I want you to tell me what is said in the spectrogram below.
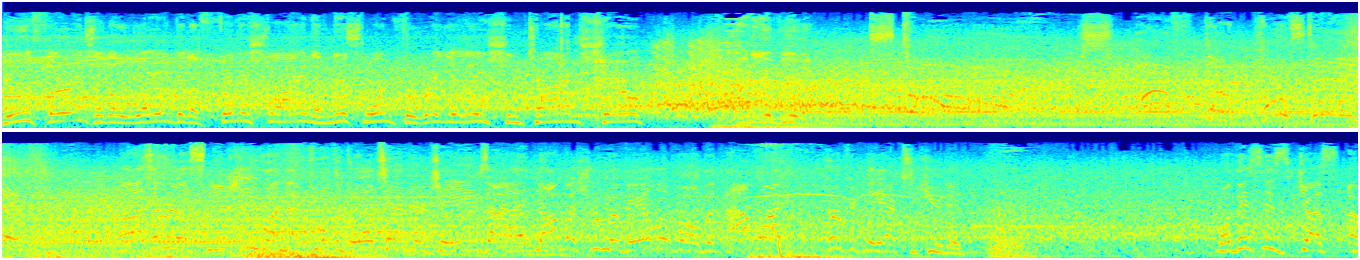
Two-thirds of the way to the finish line, and this one for regulation time. Cheryl, how do you view it? Scores! Off the post and in! Well, that's a real sneaky one that fooled the goaltender, James. Uh, not much room available, but that one, perfectly executed. Well, this is just a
